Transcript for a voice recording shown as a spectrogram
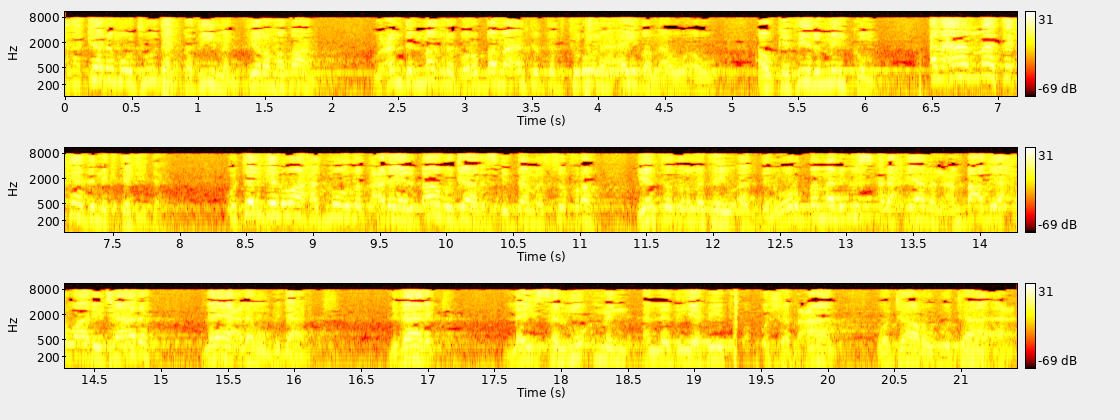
هذا كان موجودا قديما في رمضان وعند المغرب وربما أنتم تذكرونها أيضا أو, أو, أو كثير منكم. الآن ما تكاد أنك تجده. وتلقى الواحد مغلق عليه الباب وجالس قدام السفرة ينتظر متى يؤذن. وربما يسأل أحيانا عن بعض أحوال جاره لا يعلم بذلك. لذلك ليس المؤمن الذي يبيت وهو شبعان وجاره جائع.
